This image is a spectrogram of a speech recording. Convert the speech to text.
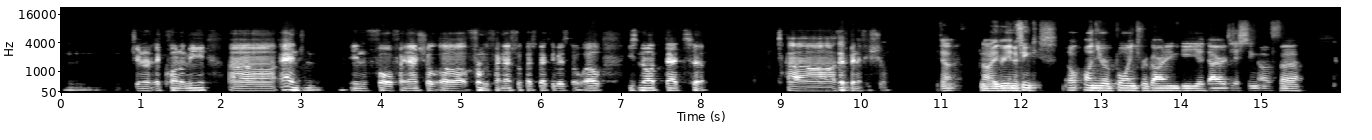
general economy uh, and in for financial uh, from the financial perspective as well is not that uh, that beneficial. Yeah, no, I agree, and I think on your point regarding the direct listing of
